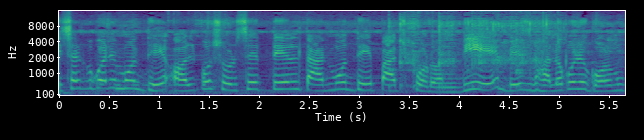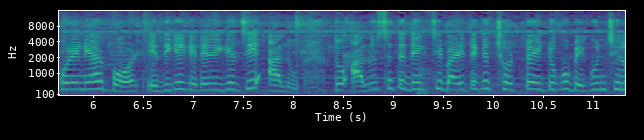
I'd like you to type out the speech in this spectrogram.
প্রেসার কুকারের মধ্যে অল্প সর্ষের তেল, তার মধ্যে পাঁচ ফোড়ন দিয়ে বেশ ভালো করে গরম করে নেওয়ার পর এদিকে কেটে রেখেছি আলু। তো আলুর সাথে দেখছি বাড়ি থেকে ছোট্ট এটুকু বেগুন ছিল,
